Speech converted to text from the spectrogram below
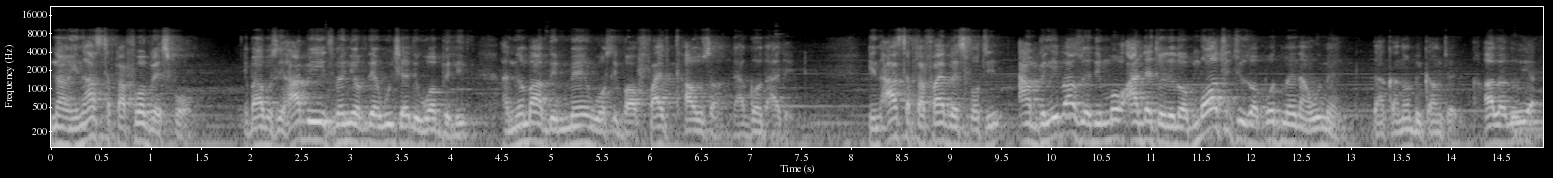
Now, in Acts chapter 4, verse 4, the Bible says, Howbeit many of them which heard the word believed, and the number of the men was about 5,000 that God added. In Acts chapter 5, verse 14, and believers were the more added to the Lord, multitudes of both men and women that cannot be counted. Hallelujah.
